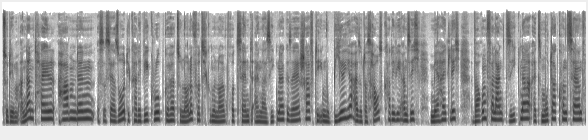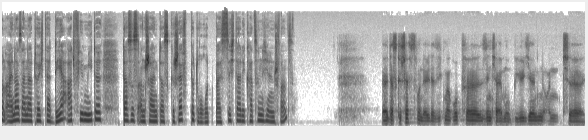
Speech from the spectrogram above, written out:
zu dem anderen Teilhabenden. Es ist ja so, die KDW Group gehört zu 49,9 Prozent einer Signa-Gesellschaft. Die Immobilie, also das Haus KDW an sich, mehrheitlich. Warum verlangt Signa als Mutterkonzern von einer seiner Töchter derart viel Miete, dass es anscheinend das Geschäft bedroht? Beißt sich da die Katze nicht in den Schwanz? Äh, das Geschäftsmodell der Sigma-Gruppe sind ja Immobilien und äh,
